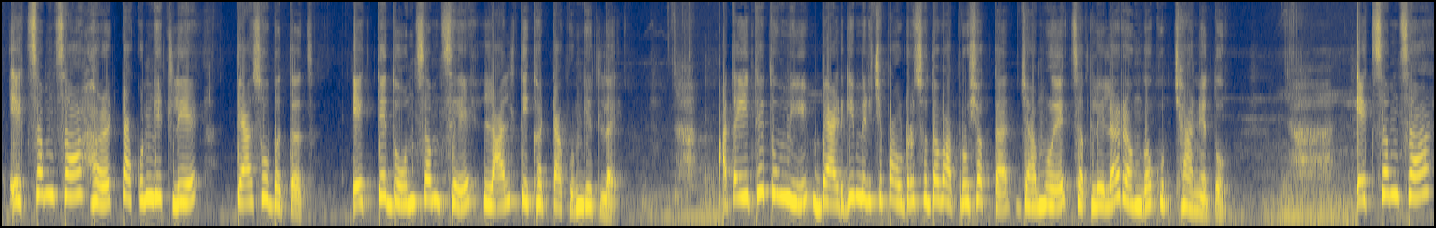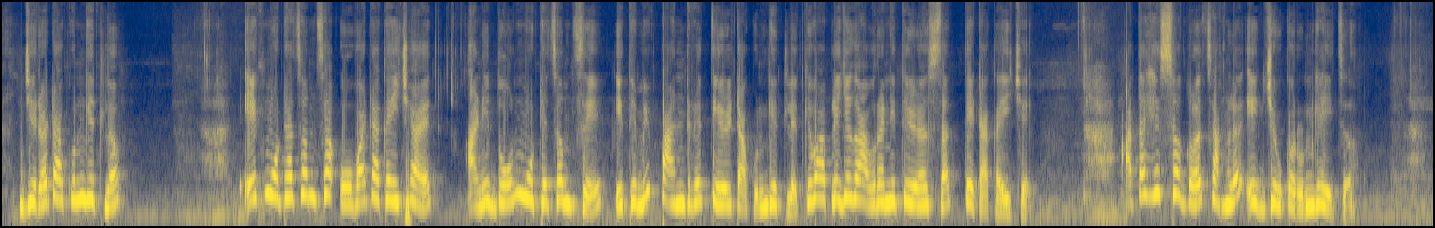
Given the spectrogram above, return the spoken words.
एक चमचा हळद टाकून घेतली आहे. त्यासोबतच एक ते दोन चमचे लाल तिखट टाकून घेतलं आहे आता इथे तुम्ही बॅडगी मिरची पावडरसुद्धा वापरू शकतात ज्यामुळे चकलेला रंग खूप छान येतो. एक चमचा जिरं टाकून घेतलं. एक मोठा चमचा ओवा टाकायचे आहेत आणि दोन मोठे चमचे इथे मी पांढरे तीळ टाकून घेतलेत किंवा आपले जे गावरानी तीळ असतात ते टाकायचे. आता हे सगळं चांगलं एकजीव करून घ्यायचं.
